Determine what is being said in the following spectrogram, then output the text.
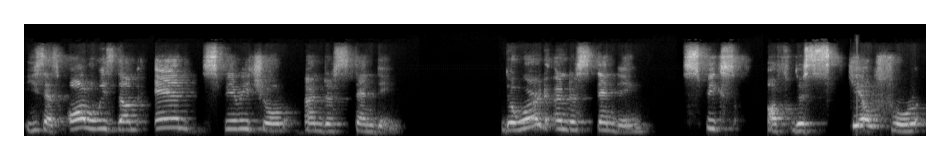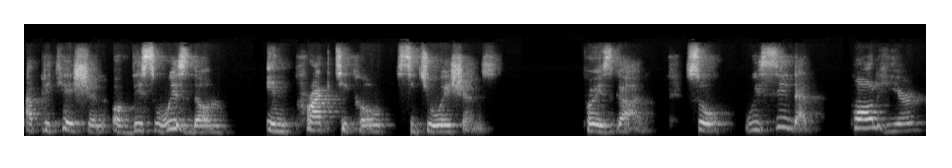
He says, all wisdom and spiritual understanding. The word understanding speaks of the skillful application of this wisdom in practical situations. Praise God. So we see that Paul here,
